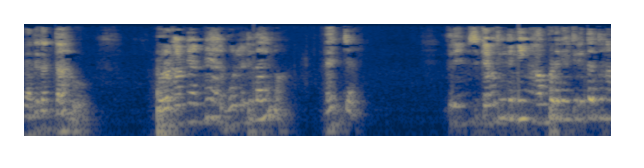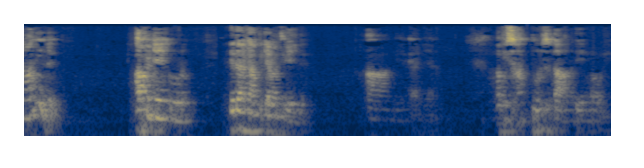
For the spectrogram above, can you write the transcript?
වැදගත් දරුවෝ. පුරකන්නේ නැහැ අර මුල්ලට දානවා. ලැජ්ජයි. ඉතින් ඒ මිනිස්සු කැමති විදිහට මේ හම්බඩ ගහිච්ච රිද්දක් දුන්නා වනින්න. අපිට ඒක උන. එදාට අපි කැමති වෙයිද? ආ මේකයි. අපි සත්පුරුෂ දාන දෙන්න ඕනේ.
